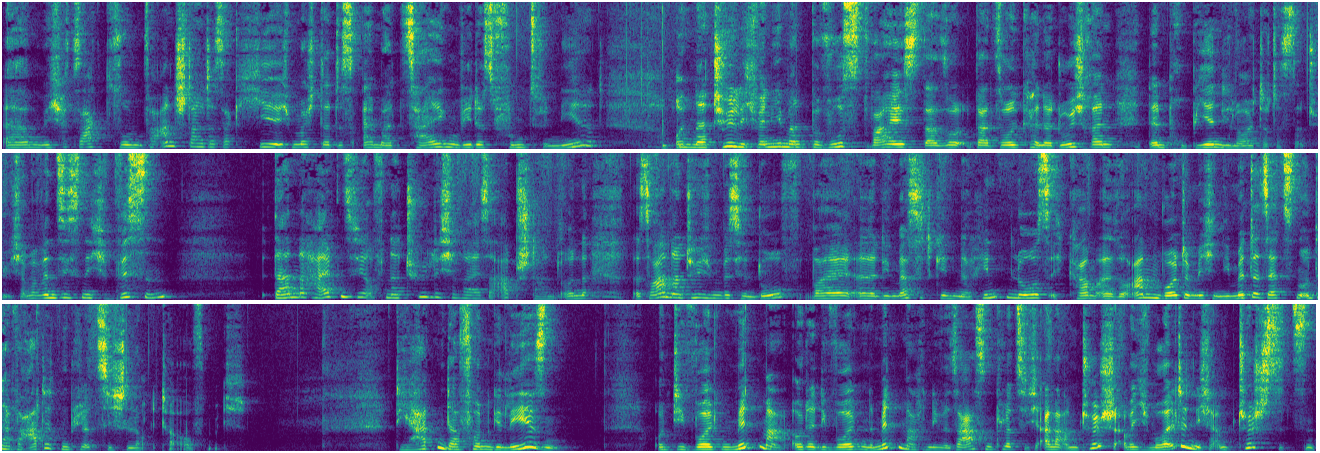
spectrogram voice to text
ähm, ich sagte einem Veranstalter, sage ich hier, ich möchte das einmal zeigen, wie das funktioniert. Und natürlich, wenn jemand bewusst weiß, da soll, da soll keiner durchrennen, dann probieren die Leute das natürlich. Aber wenn sie es nicht wissen, dann halten sie auf natürliche Weise Abstand. Und das war natürlich ein bisschen doof, weil äh, die Message ging nach hinten los. Ich kam also an, wollte mich in die Mitte setzen und da warteten plötzlich Leute auf mich. Die hatten davon gelesen und die wollten mitmachen oder die wollten mitmachen. Die saßen plötzlich alle am Tisch, aber ich wollte nicht am Tisch sitzen.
